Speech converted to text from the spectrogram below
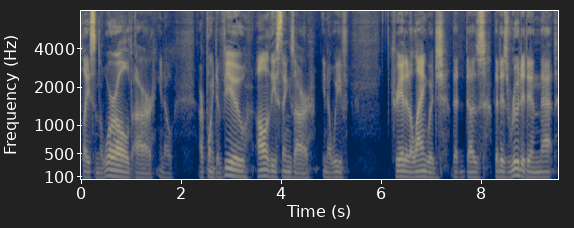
place in the world, our, you know, our point of view. All of these things are, you know, we've created a language that does that is rooted in that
